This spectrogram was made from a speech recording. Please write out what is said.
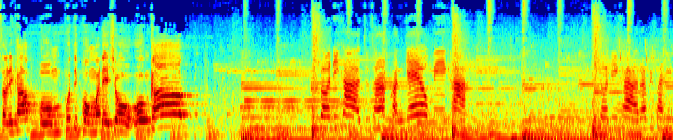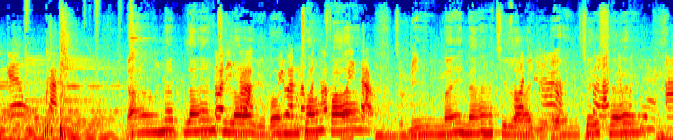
สวัสดีครับ ผมพุทธิพงศ์มาเดโชโอมครับ สวัสดีค่ะ จุธารัตน์ขวัญแก้วเมย์ค่ะ สวัสดีค่ะรับพิพันธ์นินแก้วมุกค่ะ ดาวนับล้านสวัสที่ดีลอค่ะยอยู่บนวิรวันเมืองท้อปังทภฟ้าปุ้ยครับจะมีไหมนะที่สลอวัสยดีอยู่ค่ะเองเฉพยรัตเฉน์เป็นปยทุมอา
